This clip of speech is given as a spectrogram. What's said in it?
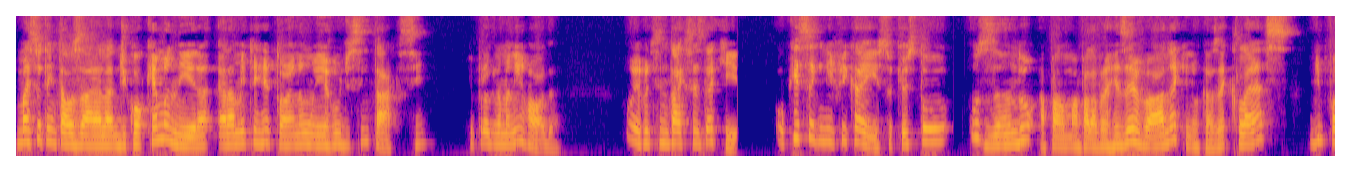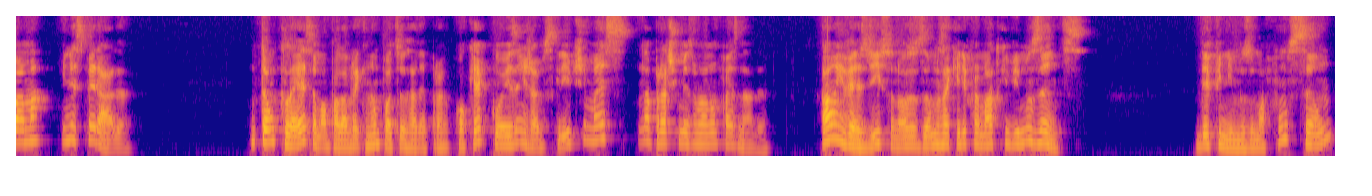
mas se eu tentar usar ela de qualquer maneira, ela me retorna um erro de sintaxe e o programa nem roda. O erro de sintaxe é esse daqui. O que significa isso? Que eu estou usando uma palavra reservada, que no caso é class, de forma inesperada. Então class é uma palavra que não pode ser usada para qualquer coisa em JavaScript, mas na prática mesmo ela não faz nada. Ao invés disso, nós usamos aquele formato que vimos antes. Definimos uma função.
